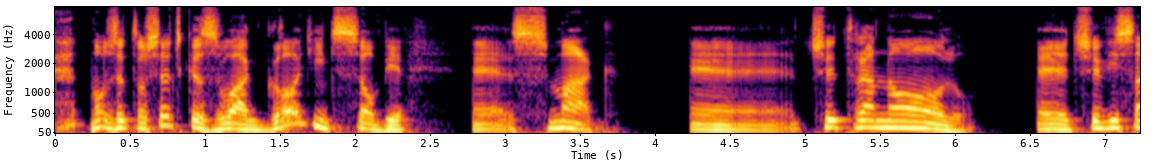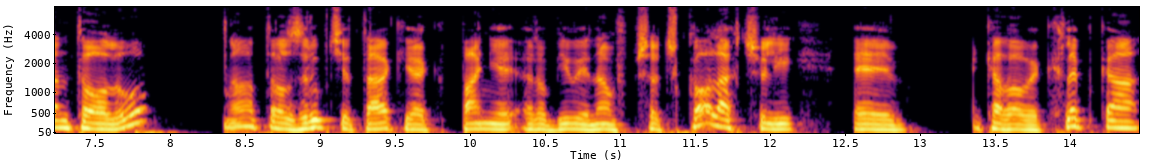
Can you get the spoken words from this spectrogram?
może troszeczkę złagodzić sobie e, smak czy tranolu, czy wisantolu, no to zróbcie tak, jak panie robiły nam w przedszkolach, czyli kawałek chlebka,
